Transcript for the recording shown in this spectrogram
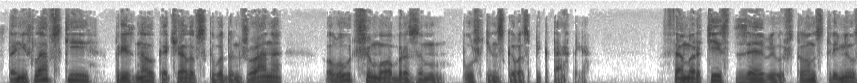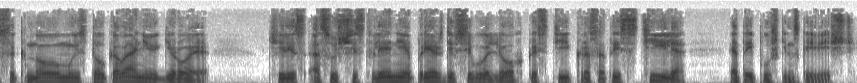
Станиславский признал Качаловского Дон Жуана лучшим образом пушкинского спектакля. Сам артист заявил, что он стремился к новому истолкованию героя через осуществление прежде всего легкости и красоты стиля этой пушкинской вещи.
